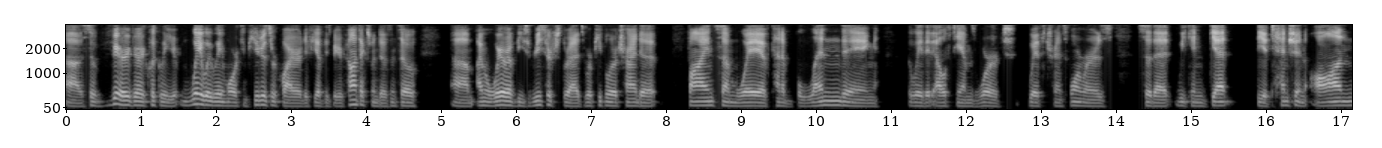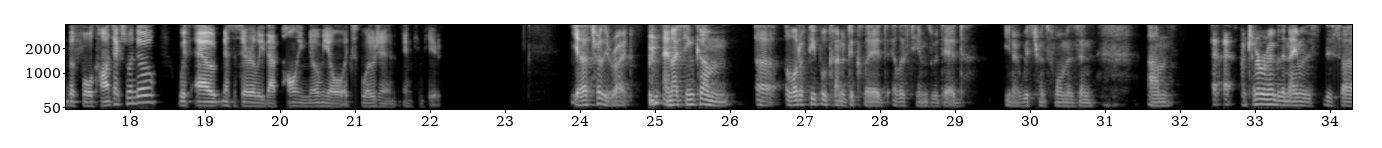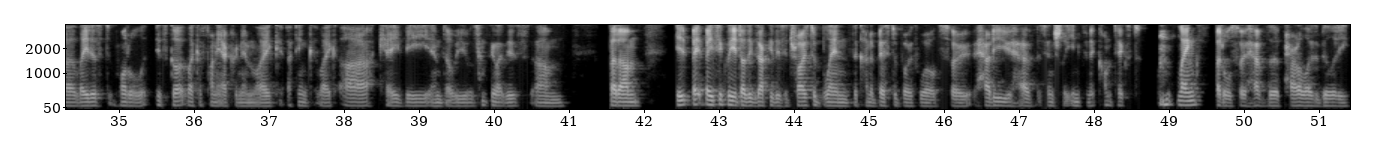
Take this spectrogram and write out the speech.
Uh, so very very quickly, way way way more computers required if you have these bigger context windows. And so um, I'm aware of these research threads where people are trying to find some way of kind of blending the way that LSTMs worked with transformers so that we can get the attention on the full context window without necessarily that polynomial explosion in compute. Yeah, that's totally right. and I think um, uh, a lot of people kind of declared LSTMs were dead you know with transformers and um, I, am trying to remember the name of this this uh, latest model. It's got like a funny acronym, like I think like RKVMW or something like this. Um, but um, it basically it does exactly this. It tries to blend the kind of best of both worlds. So how do you have essentially infinite context length, but also have the parallelizability?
